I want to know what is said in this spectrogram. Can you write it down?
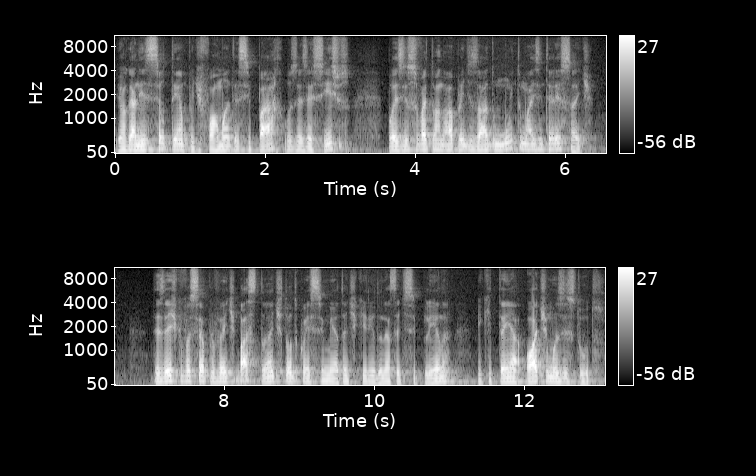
e organize seu tempo de forma a antecipar os exercícios, pois isso vai tornar o aprendizado muito mais interessante. Desejo que você aproveite bastante todo o conhecimento adquirido nessa disciplina e que tenha ótimos estudos.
